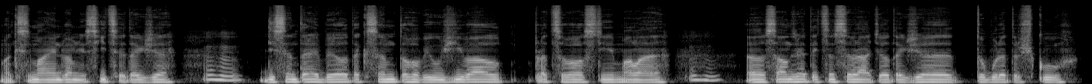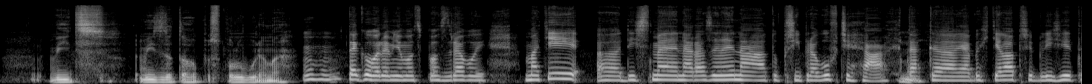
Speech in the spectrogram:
maximálně dva měsíce, takže mm-hmm. když jsem tady byl, tak jsem toho využíval, pracoval s tím, ale mm-hmm. samozřejmě teď jsem se vrátil, takže to bude trošku víc víc do toho spolu budeme. Mm-hmm, tak ode mě moc pozdravuj. Mati, eh, když jsme narazili na tu přípravu v Čechách, no. tak eh, já bych chtěla přiblížit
